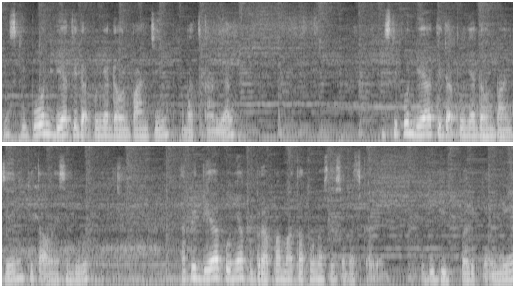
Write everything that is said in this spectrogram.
Meskipun dia tidak punya daun pancing sobat sekalian. Meskipun dia tidak punya daun pancing kita olesin dulu. Tapi dia punya beberapa mata tunas nih sobat sekalian. Jadi di baliknya ini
